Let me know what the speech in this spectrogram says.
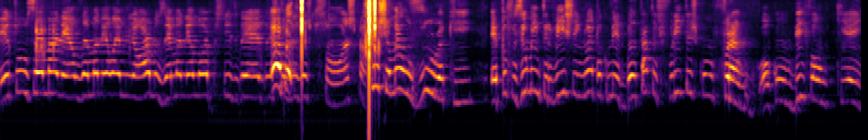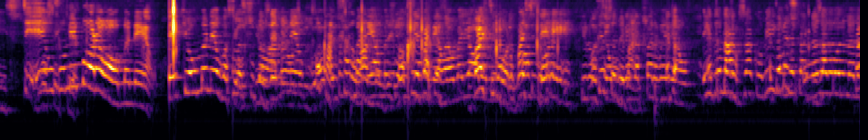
eu sou o Zé Manel. Zé Manel é melhor, mas Zé Manel não é preciso de, das Ah, coisas das pessoas, pá. Chamar um voo aqui, é para fazer uma entrevista e não é para comer batatas fritas com frango ou com bife ou o que é isso. Eu vou-me quer. embora, ó Manel. É que é o Manel, você é o Mas escuta lá, Zé Manel. Opa, eu tá sou o Manel, mas é o Zé Manel é o maior. Vai-se é melhor embora, vai-se embora. Que eu não quero é saber parabéns, Então, não. Ainda Então está a tá- gozar comigo? então, Ainda está a não, gozar não, não, comigo? não, não,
